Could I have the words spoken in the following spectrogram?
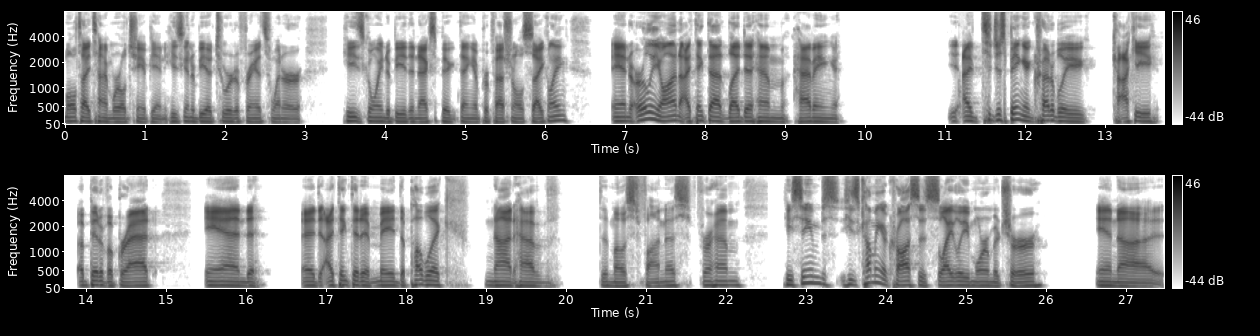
multi-time world champion. He's going to be a Tour de France winner. He's going to be the next big thing in professional cycling. And early on, I think that led to him having I, to just being incredibly cocky, a bit of a brat, and I think that it made the public not have the most fondness for him. He seems he's coming across as slightly more mature in uh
